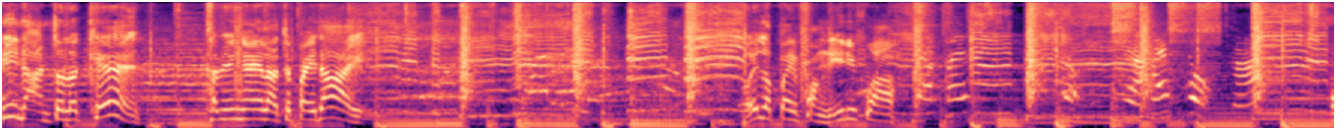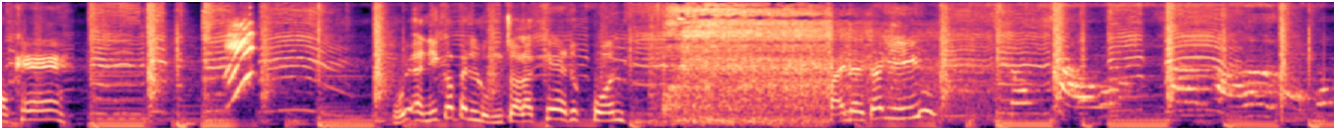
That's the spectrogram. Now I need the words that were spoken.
นี่นะนี่ด่านจระเข้ทำยังไงล่ะจะไปได้ เฮ้ย เราไปฝั่งนี้ดีกว่า อยากไปอยากให้ตกนะโอเค อุ้ยอันนี้ก็เป็นหลุมจระเข้ทุกคน ไปเลยเจ้าหญิงลงเขาชาวเขาหรือของพวก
